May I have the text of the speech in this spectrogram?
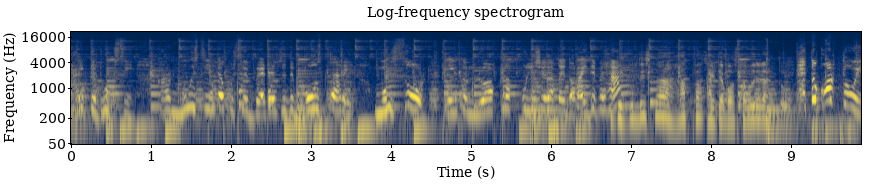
বাড়িতে ঢুকছি। কারণ মুই চিন্তা করছি ওই ব্যাটার যদি বসতারে মুই চোর তাহলে তো লক লক পুলিশের হাতে ধরাই দেবে হ্যাঁ? পুলিশ না হাত পা কাইটা বস্তা ভরে রাখতো। এত করতোই।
